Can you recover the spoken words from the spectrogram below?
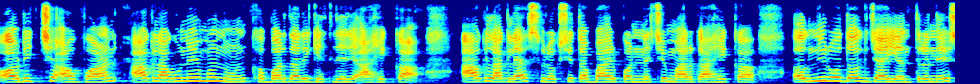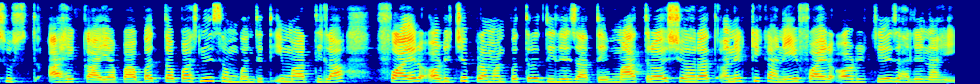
ऑडिटचे आव्हान आग लागू नये म्हणून खबरदारी घेतलेली आहे का? आग लागल्यास सुरक्षितबाहेर पडण्याचे मार्ग आहे का? अग्निरोधक ज्या यंत्रणे सुस्त आहे का? याबाबत तपासणी संबंधित इमारतीला फायर ऑडिटचे प्रमाणपत्र दिले जाते. मात्र शहरात अनेक ठिकाणी फायर ऑडिटचे झाले नाही.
